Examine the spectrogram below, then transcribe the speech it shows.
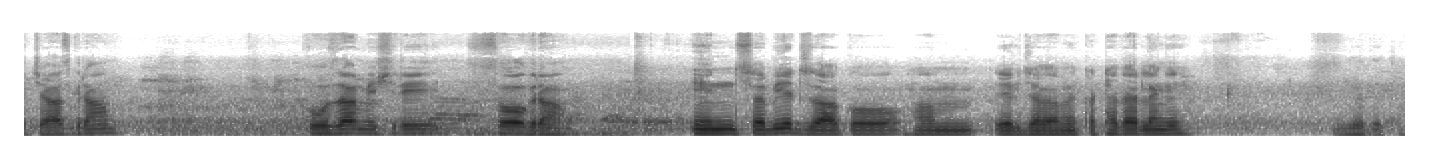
पचास ग्राम। कोज़ा मिश्री सौ ग्राम। इन सभी अज्जा को हम एक जगह में इकट्ठा कर लेंगे। ये देखें।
